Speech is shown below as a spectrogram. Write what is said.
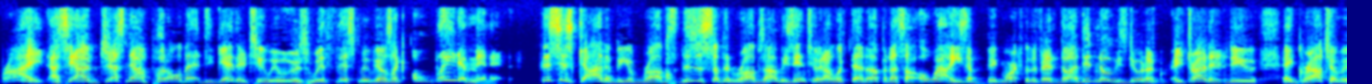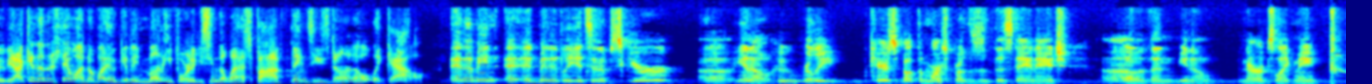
Right. I see. I've just now put all that together too. It was with this movie. I was like, oh, wait a minute. This has got to be a Rob. This is something Rob Zombie's into. And I looked that up and I saw, oh wow, he's a big Marx Brothers fan. Though I didn't know he was doing a. He tried to do a Groucho movie. I can understand why nobody will give him money for it. Have you seen the last five things he's done? Holy cow. And I mean, a- admittedly, it's an obscure. Uh, you know, who really cares about the Marx Brothers at this day and age, uh, other than you know nerds like me?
